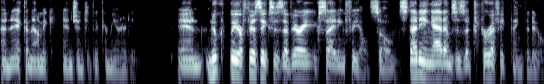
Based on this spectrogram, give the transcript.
an economic engine to the community. And nuclear physics is a very exciting field. So studying atoms is a terrific thing to do.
